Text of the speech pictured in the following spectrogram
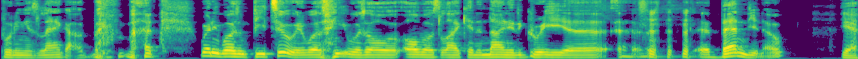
putting his leg out. But, but when he was in P two, it was he was all, almost like in a ninety degree uh, uh, uh, bend, you know. Yeah,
